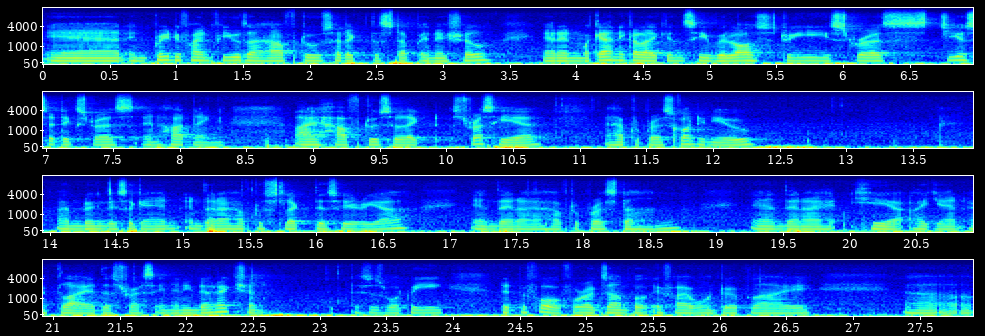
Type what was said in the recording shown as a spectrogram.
and in predefined fields I have to select the step initial. And in mechanical I can see velocity, stress, geostatic stress and hardening. I have to select stress here. I have to press continue. I'm doing this again. And then I have to select this area. And then I have to press done. And then I here I can apply the stress in any direction. This is what we did before. For example if I want to apply uh,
